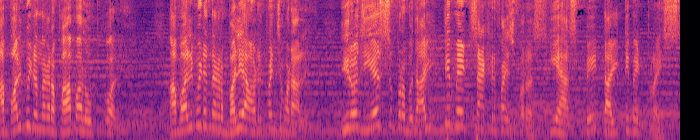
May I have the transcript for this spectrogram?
ఆ బలిపీఠం దగ్గర పాపాలు ఒప్పుకోవాలి. ఆ బలిపీఠం దగ్గర బలి అర్పించబడాలి. ఈరోజు యేసు ప్రభు the ultimate sacrifice for us he has paid the ultimate price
